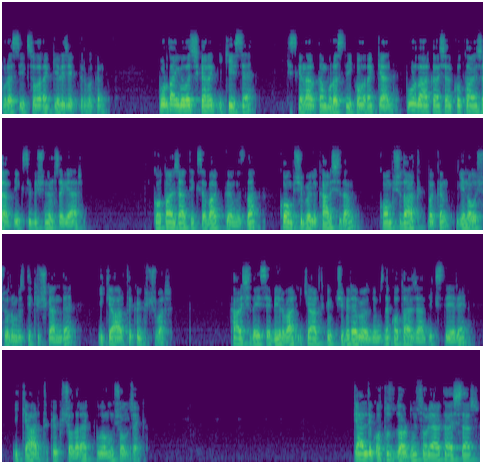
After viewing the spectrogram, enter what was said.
burası x olarak gelecektir bakın. Buradan yola çıkarak 2 ise ikizkenardan burası da ilk olarak geldi. Burada arkadaşlar kotanjant x'i düşünürsek eğer kotanjant x'e baktığımızda komşu bölü karşıdan Komşuda artık bakın yeni oluşturduğumuz dik üçgende 2 artı kök 3 var. Karşıda ise 1 var. 2 artı kök 3'ü 1'e böldüğümüzde kotanjant x değeri 2 artı kök 3 olarak bulunmuş olacak. Geldik 34. soruya arkadaşlar.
